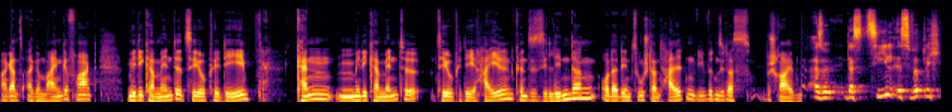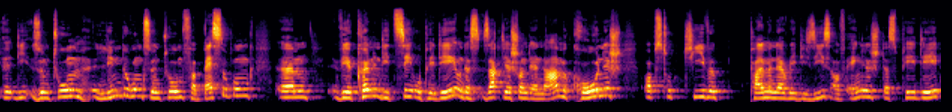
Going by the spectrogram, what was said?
Mal ganz allgemein gefragt, Medikamente, COPD, können Medikamente COPD heilen? Können Sie sie lindern oder den Zustand halten? Wie würden Sie das beschreiben? Also das Ziel ist wirklich äh, die Symptomlinderung, Symptomverbesserung. Ähm, wir können die COPD, und das sagt ja schon der Name, chronisch obstruktive Pulmonary Disease auf Englisch, das PD.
